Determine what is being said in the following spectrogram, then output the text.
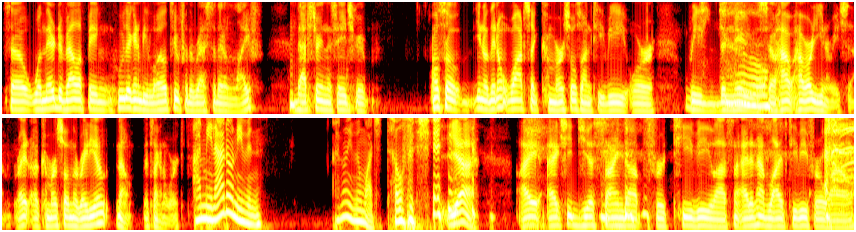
So when they're developing who they're going to be loyal to for the rest of their life, Mm-hmm. that's during this age group. Also, you know, they don't watch like commercials on TV or read the news. So how, how are you going to reach them, right? A commercial on the radio? No, that's not going to work. I mean, I don't even, I don't even watch television. Yeah. I, I actually just signed up for TV last night. I didn't have live TV for a while.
